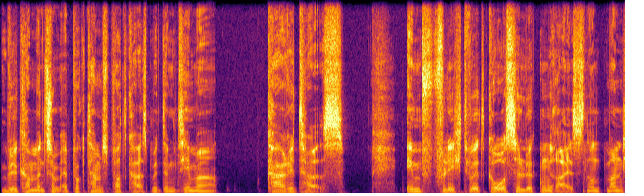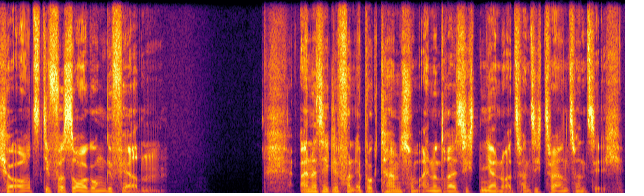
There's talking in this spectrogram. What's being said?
Willkommen zum Epoch Times Podcast mit dem Thema Caritas. Impfpflicht wird große Lücken reißen und mancherorts die Versorgung gefährden. Ein Artikel von Epoch Times vom 31. Januar 2022.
